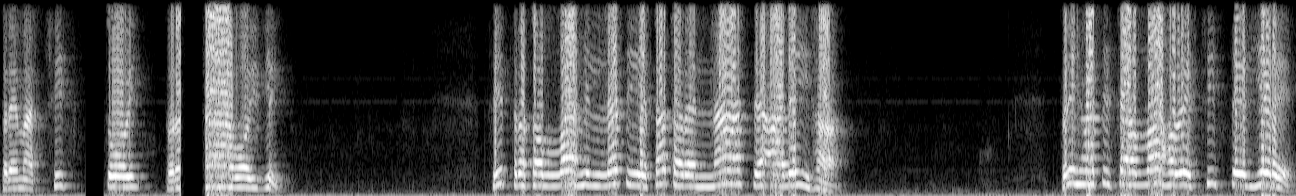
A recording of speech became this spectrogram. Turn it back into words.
prema čistoj pravoj vjeri. Fitrat Allahi leti fatara nase alejha prihvati se Allahove čiste vjere.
